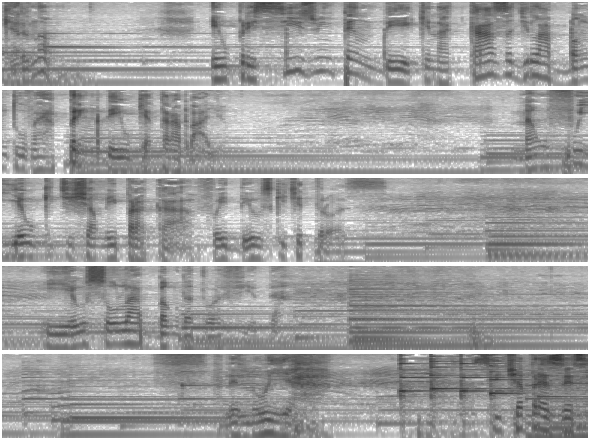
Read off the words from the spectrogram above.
Quero não. Eu preciso entender que na casa de Labão tu vai aprender o que é trabalho. Não fui eu que te chamei para cá, foi Deus que te trouxe. E eu sou o Labão da tua vida. Aleluia. Senti a presença.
